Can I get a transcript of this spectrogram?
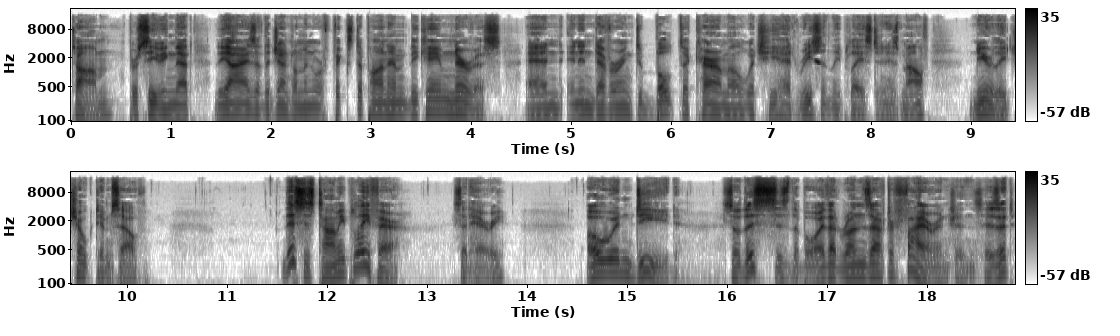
Tom, perceiving that the eyes of the gentleman were fixed upon him, became nervous, and, in endeavoring to bolt a caramel which he had recently placed in his mouth, nearly choked himself. This is Tommy Playfair, said Harry. Oh, indeed. So this is the boy that runs after fire engines, is it?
